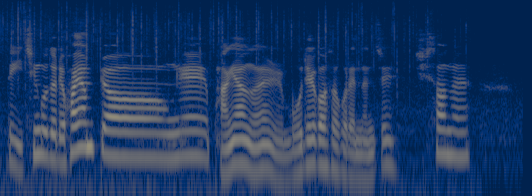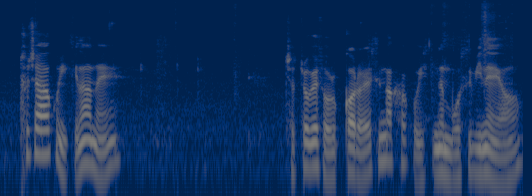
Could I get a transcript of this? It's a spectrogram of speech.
근데 이 친구들이 화염병의 방향을 못 읽어서 그랬는지 시선을 투자하고 있긴 하네 저쪽에서 올 거를 생각하고 있는 모습이네요.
